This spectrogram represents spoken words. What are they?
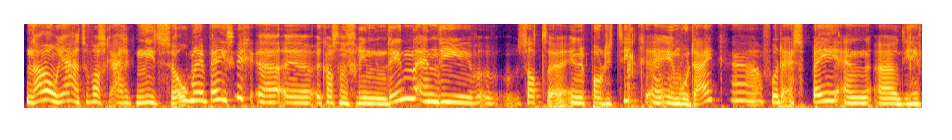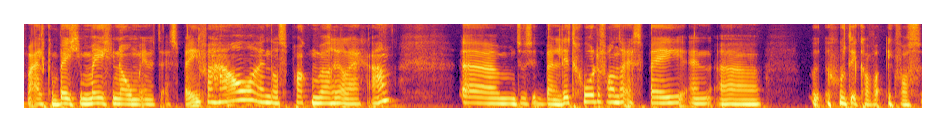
Nou ja, toen was ik eigenlijk niet zo mee bezig. Uh, ik had een vriendin en die zat in de politiek in Moerdijk voor de SP. En die heeft me eigenlijk een beetje meegenomen in het SP-verhaal. En dat sprak me wel heel erg aan. Um, dus ik ben lid geworden van de SP. En goed, ik, ik was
